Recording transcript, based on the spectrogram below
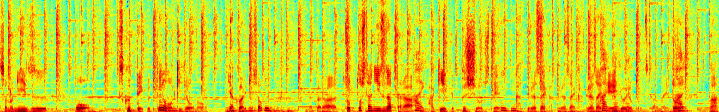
そのニーズを作っていくっていうのもうんうん。企業の役割でしょ、からちょっとしたニーズだったら、はいはっきり言ってプッシュをして、うんうん買ってください買ってください買ってくださいっはいはいて営業力を使わないと、はい。まあ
